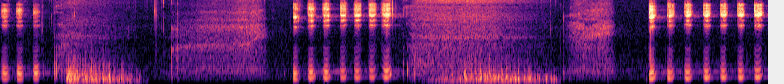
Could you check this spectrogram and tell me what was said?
一一一一一一一一一一一一一一一一一。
